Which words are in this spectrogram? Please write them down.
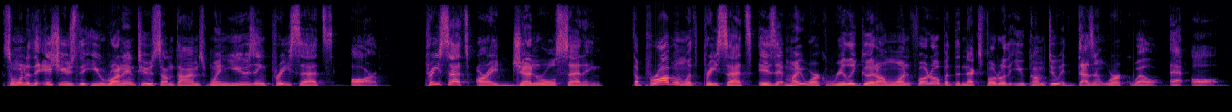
So, one of the issues that you run into sometimes when using presets are presets are a general setting. The problem with presets is it might work really good on one photo, but the next photo that you come to, it doesn't work well at all.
